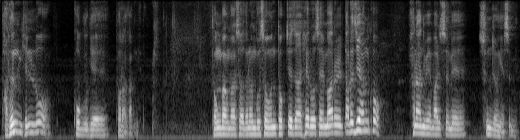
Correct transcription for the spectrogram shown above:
다른 길로 고국에 돌아갑니다. 동방 박사들은 무서운 독재자 헤롯의 말을 따르지 않고 하나님의 말씀에 순종했습니다.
